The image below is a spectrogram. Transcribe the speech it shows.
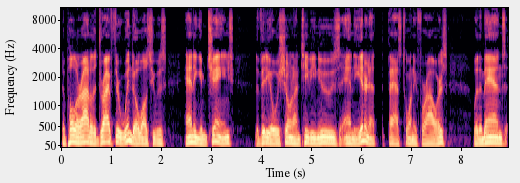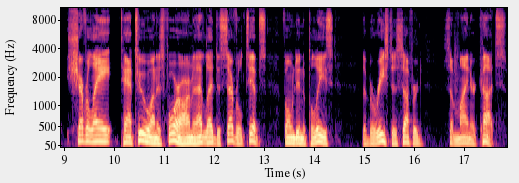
to pull her out of the drive through window while she was handing him change. The video was shown on TV news and the internet the past 24 hours with a man's Chevrolet tattoo on his forearm, and that led to several tips phoned into police. The barista suffered some minor cuts.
